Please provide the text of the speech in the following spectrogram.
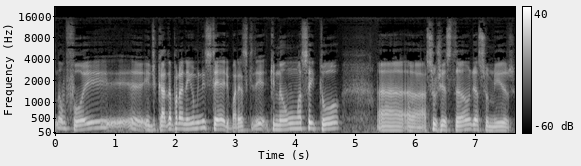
não foi indicada para nenhum ministério. Parece que, que não aceitou a, a, sugestão de assumir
